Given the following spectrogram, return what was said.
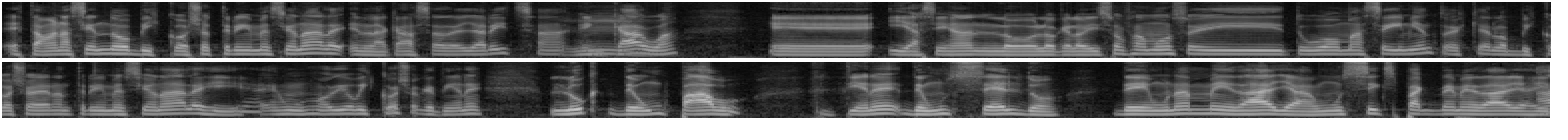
estaban haciendo bizcochos tridimensionales en la casa de Yaritza, en Mm. Cagua. eh, y hacían lo, lo que lo hizo famoso y tuvo más seguimiento es que los bizcochos eran tridimensionales y es un jodido bizcocho que tiene look de un pavo, tiene de un cerdo, de una medalla, un six pack de medallas y todo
